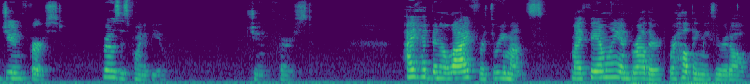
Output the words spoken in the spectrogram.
June 1st. Rose's point of view. June 1st. I had been alive for three months. My family and brother were helping me through it all.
